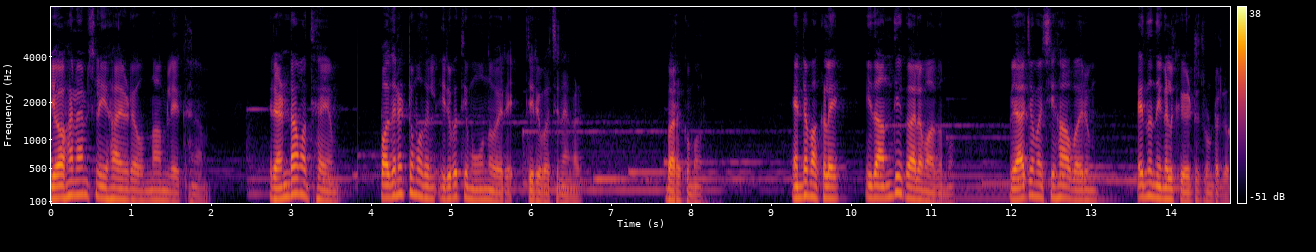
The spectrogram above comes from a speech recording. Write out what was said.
യോഹനാൻ ശ്ലീഹായുടെ ഒന്നാം ലേഖനം രണ്ടാം അധ്യായം പതിനെട്ട് മുതൽ ഇരുപത്തിമൂന്ന് വരെ തിരുവചനങ്ങൾ. ബറക്കുമോർ എന്റെ മക്കളെ ഇത് അന്ത്യകാലമാകുന്നു. വ്യാജമസിഹ വരും എന്ന് നിങ്ങൾ കേട്ടിട്ടുണ്ടല്ലോ.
